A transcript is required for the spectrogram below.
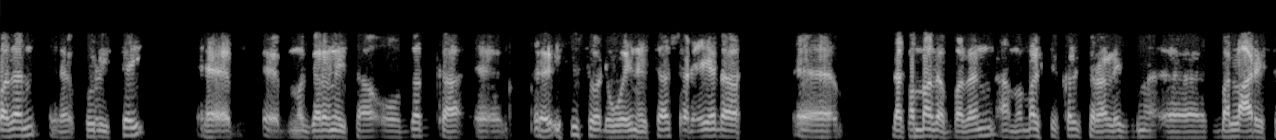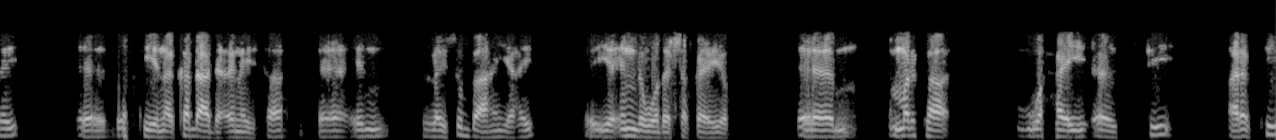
badan fulisay ma garanaysaa oo dadka isu soo dhoweynaysa sharciyada dhaqamada badan ama multiculturalism ballaarisay dadkiina ka dhaadhicinaysa in laysu baahan yahay iyo in la wada shaqeeyo marka waxay si aragti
